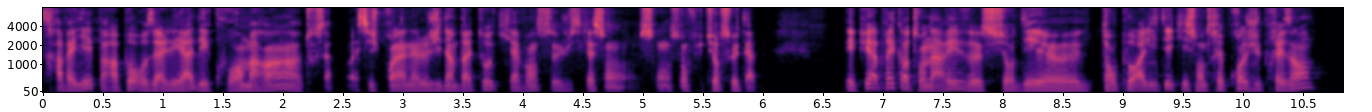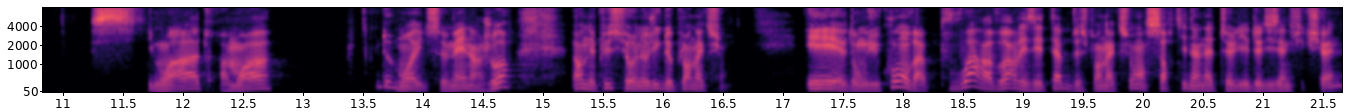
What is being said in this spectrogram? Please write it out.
travailler par rapport aux aléas des courants marins, tout ça. Si je prends l'analogie d'un bateau qui avance jusqu'à son, futur souhaitable. Et puis après, quand on arrive sur des temporalités qui sont très proches du présent, 6 mois, 3 mois, deux mois, une semaine, un jour. Là, on est plus sur une logique de plan d'action. Et donc, du coup, on va pouvoir avoir les étapes de ce plan d'action en sortie d'un atelier de design fiction.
